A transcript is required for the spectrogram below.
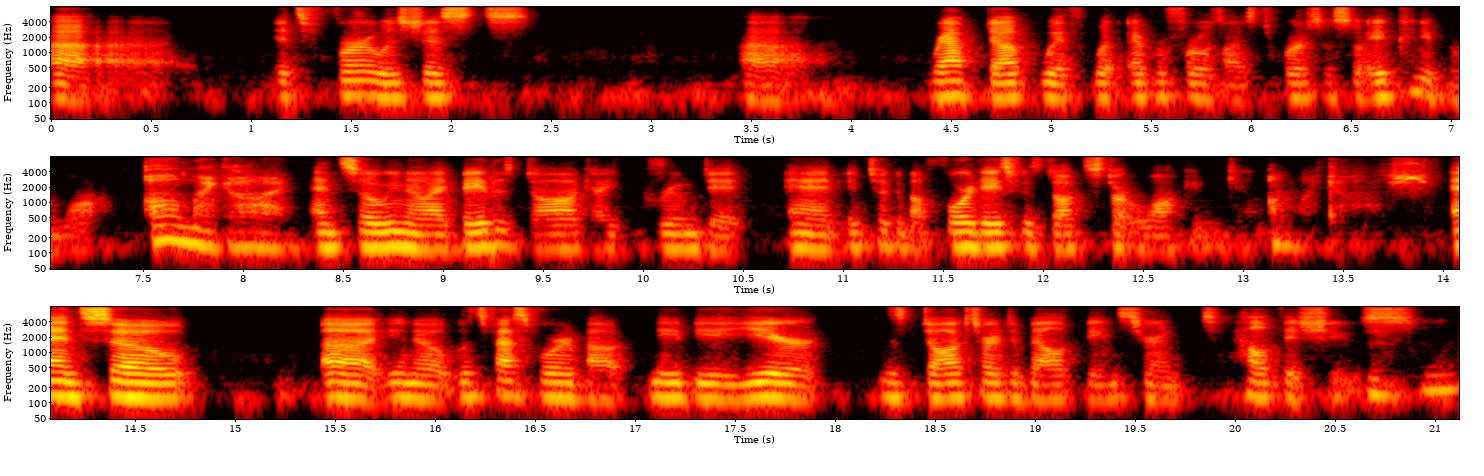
uh, its fur was just uh, wrapped up with whatever fur was on its torso, so it couldn't even walk. Oh my God. And so, you know, I bathed this dog, I groomed it, and it took about four days for this dog to start walking again. Oh my gosh. And so, uh, you know, let's fast forward about maybe a year. This dog started developing certain health issues, Mhm.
